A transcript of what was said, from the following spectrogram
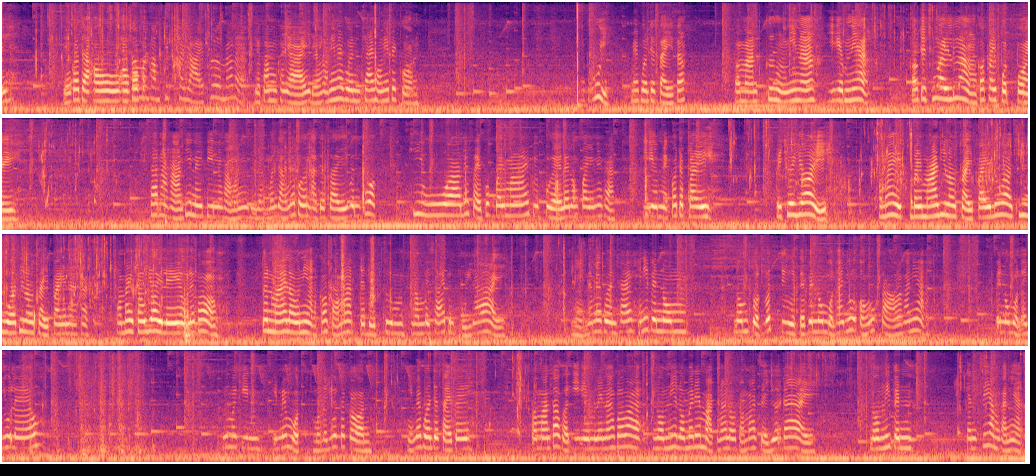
เดี๋ยวก็จะเอาเอาก็เข้ามาทำคลิปขยายเพิ่มแล้วแหละ เดี๋ยวทำขยาย เดี๋ยวตอนนี้แม่เฟิร์นใช้ของนี้ไปก่อน อุ้ยแม่เฟิร์นจะใส่สักประมาณครึ่งนี้นะ EM เนี่ยเขาจะช่วยเรื่องเขาไปปลดปล่อยธาตุอาหารที่ในดินนะคะมันมันอย่างแม่เฟินอาจจะใส่เป็นพวกขี้วัวหรือใส่พวกใบไม้เปื่อยๆอะไรลงไปเนี่ยค่ะ EM เนี่ยเขาจะไปไปช่วยย่อยทำให้ใบไม้ที่เราใส่ไปหรือว่าขี้วัวที่เราใส่ไปนะคะทำให้เขาย่อยเร็วแล้วก็ต้นไม้เราเนี่ยก็สามารถจะดูดซึมนำไปใช้เป็นปุ๋ยได้ นี่แม่แม่เพื่อนใช้ อันนี้เป็นนมนมสดรสจืด แต่เป็นนมหมดอายุของลูกสาวนะคะเนี่ย เป็นนมหมดอายุแล้วซื้อมากินกินไม่หมดหมดอายุซะก่อนนี่แม่เพื่อนจะใส่ไปประมาณเท่ากับ EM เลยนะ เพราะว่านมนี่เราไม่ได้หมักนะ เราสามารถใส่เยอะได้ นมนี่เป็นแคลเซียมค่ะเนี่ย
